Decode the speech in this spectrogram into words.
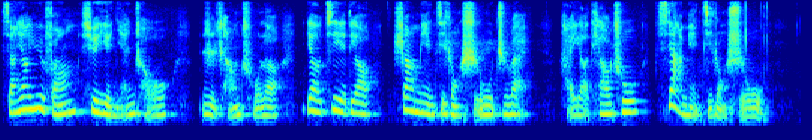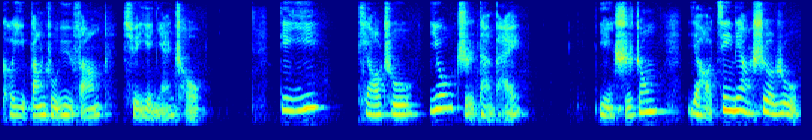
想要预防血液粘稠，日常除了要戒掉上面几种食物之外，还要挑出下面几种食物，可以帮助预防血液粘稠。第一，挑出优质蛋白。饮食中要尽量摄入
